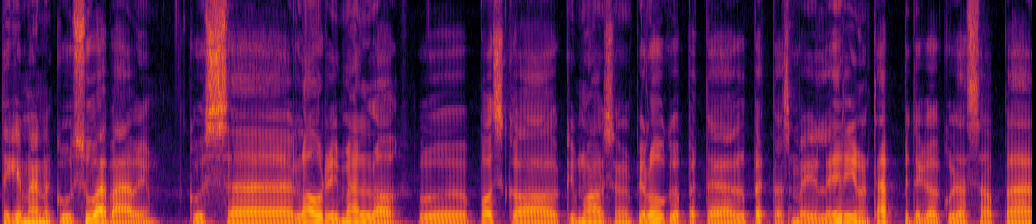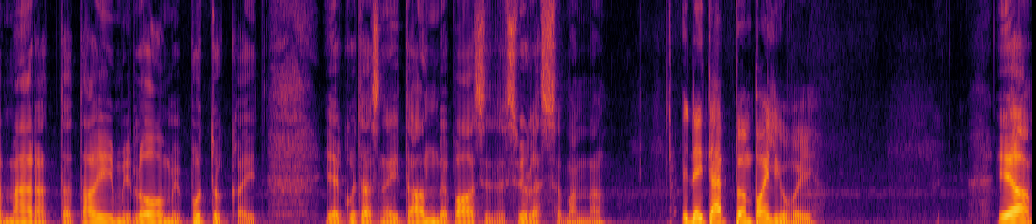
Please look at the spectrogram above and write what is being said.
tegime nagu suvepäevi kus äh, Lauri Mällo, äh, Poska gümnaasiumi bioloogiaõpetaja, õpetas meile erinevate äppidega, kuidas saab äh, määrata taimi, loomi, putukaid ja kuidas neid andmebaasidesse üles panna. Neid äppe on palju või? jaa,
